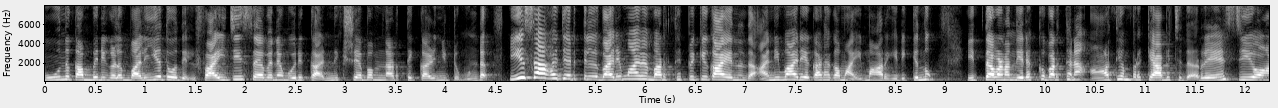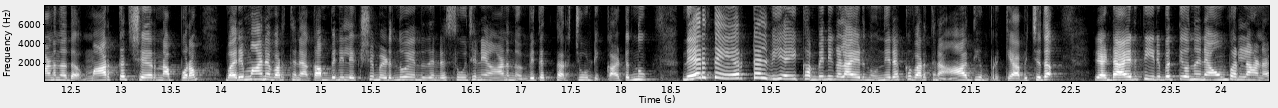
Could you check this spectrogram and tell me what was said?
മൂന്ന് കമ്പനികളും വലിയ തോതിൽ ഫൈവ് ജി സേവനം ഒരുക്കാൻ നിക്ഷേപം നടത്തി കഴിഞ്ഞിട്ടുമുണ്ട്. ഈ സാഹചര്യത്തിൽ വരുമാനം വർദ്ധിപ്പിക്കുക എന്നത് അനിവാര്യ ഘടകമായി മാറിയിരിക്കുന്നു. ഇത്തവണ നിരക്ക് വർധന ആദ്യം പ്രഖ്യാപിച്ചത് റിലയൻസ് ജിയോ ആണെന്നത് മാർക്കറ്റ് ഷെയറിനപ്പുറം വരുമാന വർധന കമ്പനി ലക്ഷ്യമിടുന്നു എന്നതിന്റെ സൂചനയാണെന്നും വിദഗ്ധർ ചൂണ്ടിക്കാട്ടുന്നു. നേരത്തെ എയർടെൽ വി കമ്പനികളായിരുന്നു നിരക്ക് വർധന ആദ്യം പ്രഖ്യാപിച്ചത്. രണ്ടായിരത്തി ഇരുപത്തിയൊന്ന് നവംബറിലാണ്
